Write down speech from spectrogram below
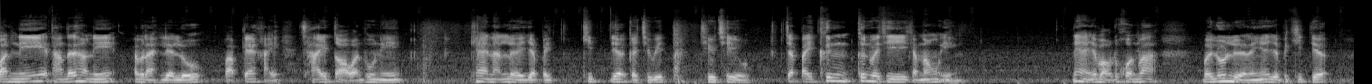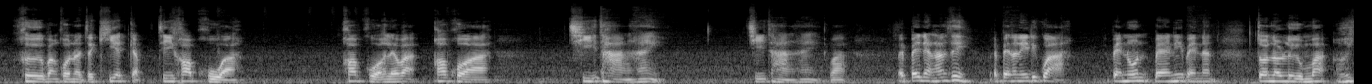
วันนี้ทำได้เท่านี้ไม่เป็นไรเรียนรู้ปรับแก้ไขใช้ต่อวันพรุ่งนี้ แค่นั้นเลยอย่าไปคิดเยอะกับชีวิตชิวๆ จะไปขึ้นขึ้นเวทีกับน้องอิงเนี่ยจะบอกทุกคนว่าวัยรุ่นหรืออะไรเงี้ยอย่าไปคิดเยอะ คือบางคนอาจจะเครียดกับที่ครอบครัว ครอบครัวเขาเรียกว่า ครอบครัวชี้ทางให้ ชี้ทางให้ว่า ไปเป็นอย่างนั้นสิไปเป็นอันนี้ดีกว่าไปเป็นนู้นไปอันนี้ไปนั้น จนเราลืมว่าเฮ้ย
